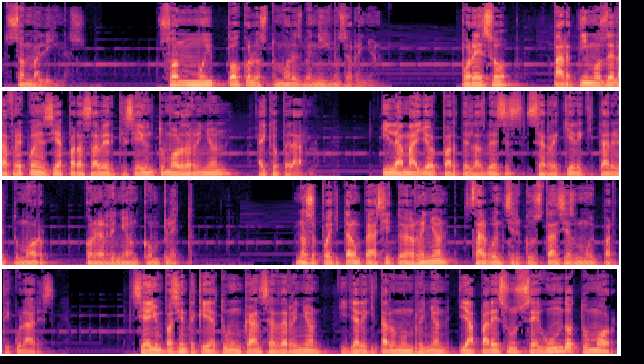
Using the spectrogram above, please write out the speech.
son malignos. Son muy pocos los tumores benignos de riñón. Por eso, Partimos de la frecuencia para saber que si hay un tumor de riñón, hay que operarlo. Y la mayor parte de las veces se requiere quitar el tumor con el riñón completo. No se puede quitar un pedacito del riñón, salvo en circunstancias muy particulares. Si hay un paciente que ya tuvo un cáncer de riñón y ya le quitaron un riñón y aparece un segundo tumor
